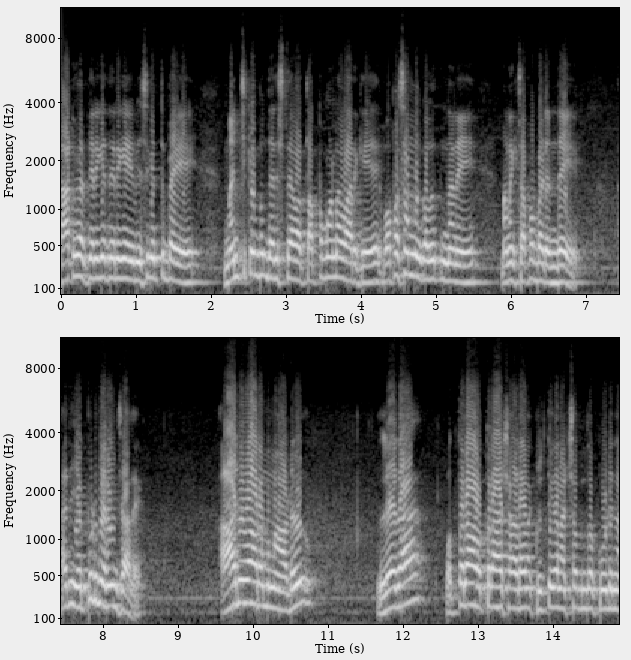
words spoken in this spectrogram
డాక్టర్గా తిరిగి తిరిగి విసుగెత్తిపోయి మంచి కెంపును ధరిస్తే తప్పకుండా వారికి ఉపశమనం కలుగుతుందని మనకు చెప్పబడింది. అది ఎప్పుడు ధరించాలి? ఆదివారం నాడు లేదా ఉత్తర ఉత్తరాషాఢ కృతిక నక్షత్రంతో కూడిన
